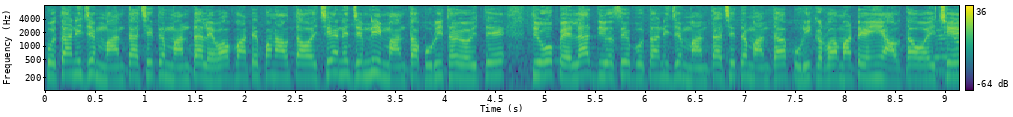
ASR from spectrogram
પોતાની જે માનતા છે, તે માનતા લેવા માટે પણ આવતા હોય છે અને જેમની માનતા પૂરી થઈ હોય તે, તેઓ પહેલા જ દિવસે પોતાની જે માનતા છે, તે માનતા પૂરી કરવા માટે અહીં આવતા હોય છે.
